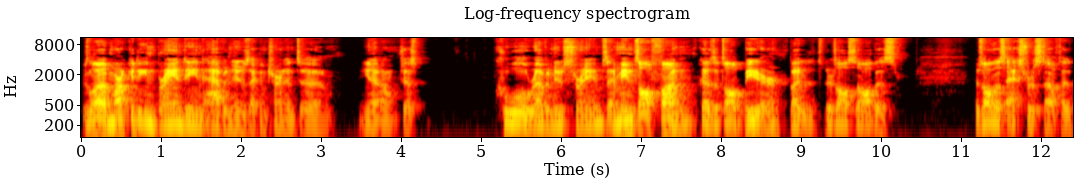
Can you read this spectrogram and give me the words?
there's a lot of marketing branding avenues that can turn into you know just cool revenue streams i mean it's all fun because it's all beer but there's also all this there's all this extra stuff that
